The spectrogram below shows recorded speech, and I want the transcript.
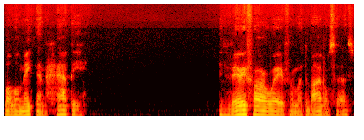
what will make them happy, is very far away from what the Bible says.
